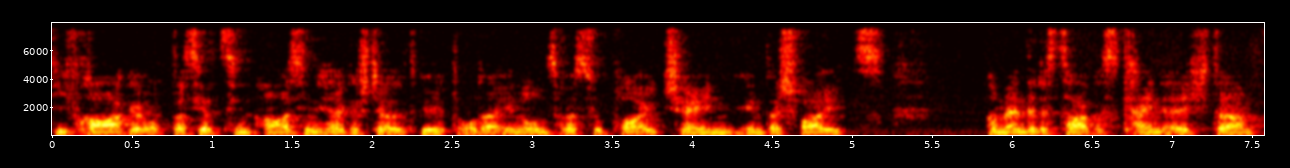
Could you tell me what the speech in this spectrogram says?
die Frage, ob das jetzt in Asien hergestellt wird oder in unserer Supply Chain in der Schweiz, am Ende des Tages kein echter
